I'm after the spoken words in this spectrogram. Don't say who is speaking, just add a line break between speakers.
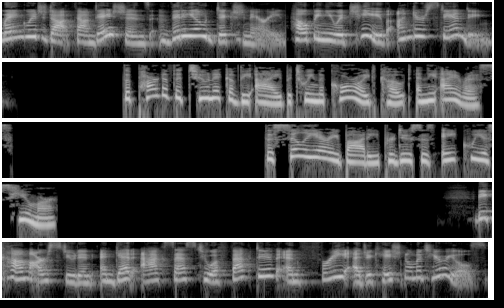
Language.Foundation's Video Dictionary, helping you achieve understanding.
The part of the tunic of the eye between the choroid coat and the iris. The ciliary body produces aqueous humor.
Become our student and get access to effective and free educational materials.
